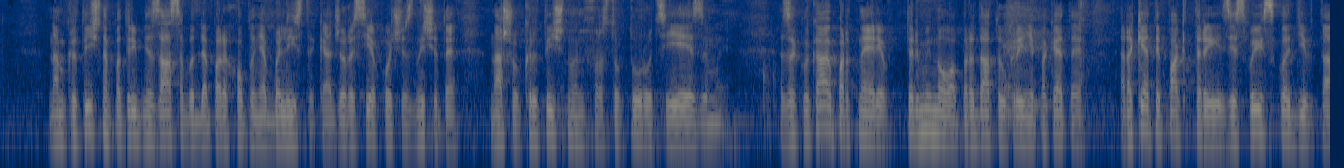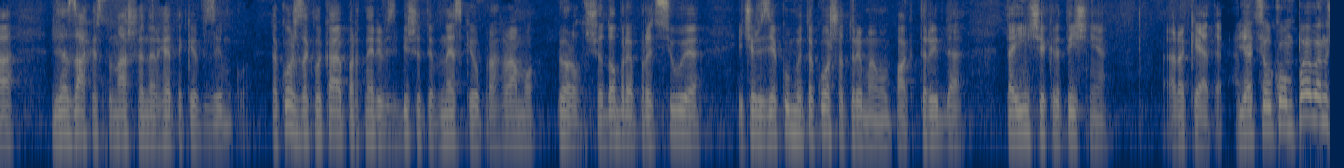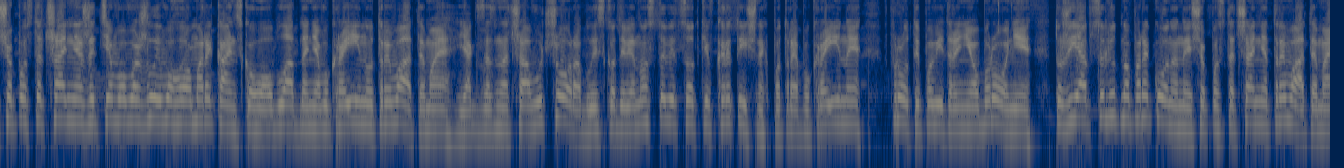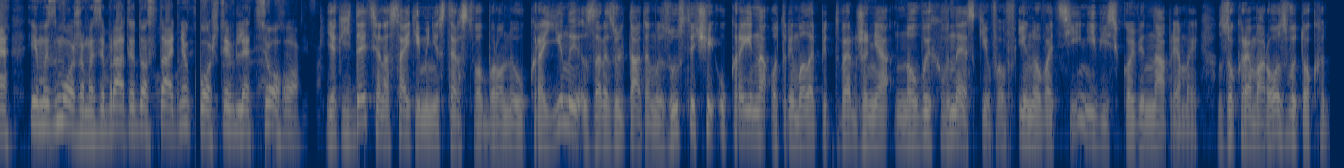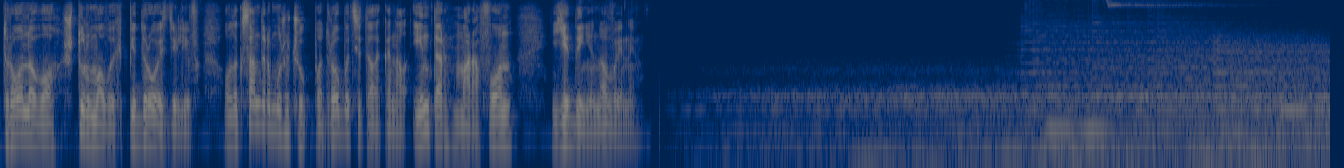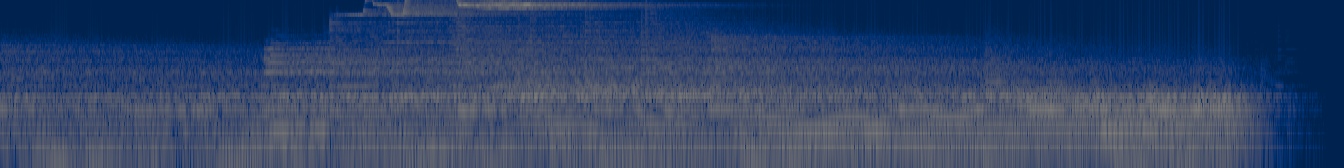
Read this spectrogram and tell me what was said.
Нам критично потрібні засоби для перехоплення балістики, адже Росія хоче знищити нашу критичну інфраструктуру цієї зими. Закликаю партнерів терміново передати Україні пакети ракети ПАК-3 зі своїх складів та для захисту нашої енергетики взимку. Також закликаю партнерів збільшити внески у програму Pearl, що добре працює і через яку ми також отримаємо ПАК-3 для та інші критичні ракети. Я цілком певен, що постачання життєво важливого американського обладнання в Україну триватиме. Як зазначав учора, близько 90% критичних потреб України в протиповітряній обороні. Тож я абсолютно переконаний, що постачання триватиме, і ми зможемо зібрати достатньо коштів для цього. Як йдеться на сайті Міністерства оборони України, за результатами зустрічей Україна отримала підтвердження нових внесків в інноваційні військові напрями, зокрема розвиток дроново-штурмових підрозділів. Олександр Мужичук, подробиці, телеканал Інтер, Марафон. Єдині новини.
